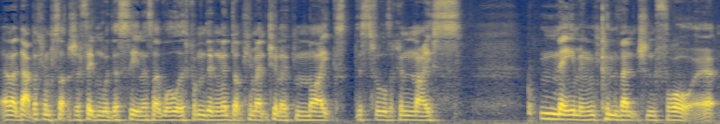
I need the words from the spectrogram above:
and like, that becomes such a thing with the scene. It's like, well, if I'm doing a documentary on open mics, this feels like a nice naming convention for it.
